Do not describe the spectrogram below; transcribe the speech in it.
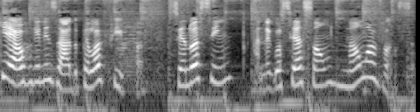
que é organizado pela FIFA. Sendo assim, a negociação não avança.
